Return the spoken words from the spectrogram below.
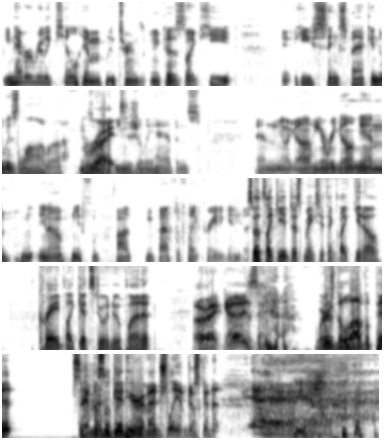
you never really kill him in terms because like he he sinks back into his lava, Right. usually happens, and you're like, oh, here we go again. You- know, you fought, you have to fight Kraid again, but So it's like it just makes you think like, you know, Kraid like gets to a new planet. All right, guys. yeah. Where's the lava pit? Samus will get here eventually. I'm just gonna yeah.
